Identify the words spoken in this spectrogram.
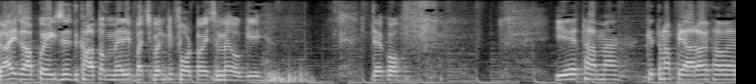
गाइज़ आपको एक चीज़ दिखाता हूँ, मेरी बचपन की फ़ोटो इसमें होगी। देखो, ये था मैं, कितना प्यारा था वह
